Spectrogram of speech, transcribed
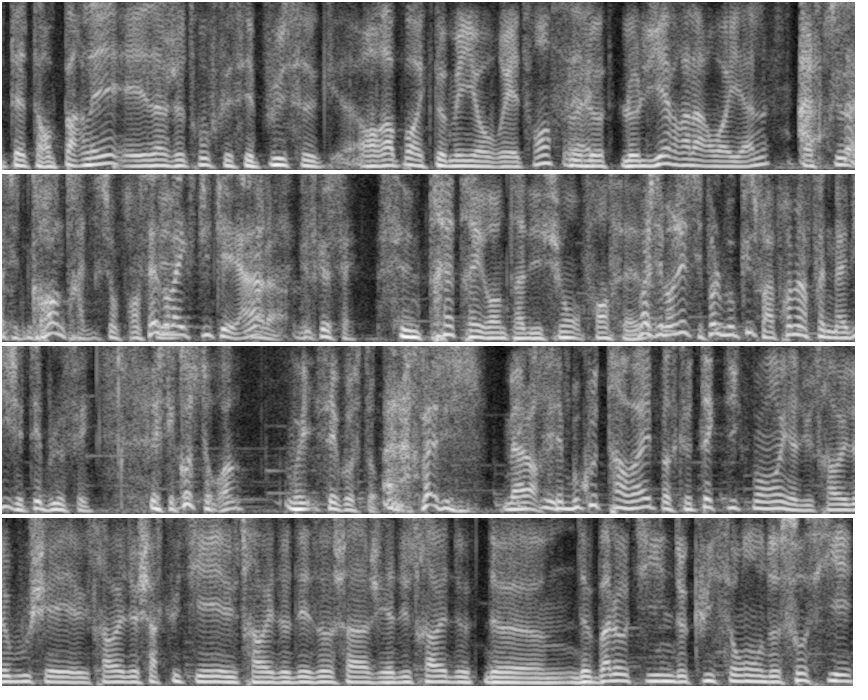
peut-être en parler. Et là, je trouve que c'est plus euh, en rapport avec le meilleur ouvrier de France, c'est le, lièvre à la royale. Parce que ça, c'est une grande tradition française. On va expliquer. Hein, Qu'est-ce que c'est C'est une très très grande tradition française. Moi, je l'ai mangé. C'est Paul Bocuse pour la première fois de ma vie. J'étais bluffé. Mais c'est costaud, hein oui, c'est costaud. Alors, vas-y. Mais alors, c'est beaucoup de travail parce que techniquement, il y a du travail de boucher, il y a du travail de charcutier, il y a du travail de désochage, il y a du travail de, de, de ballotine, de cuisson, de saucier.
